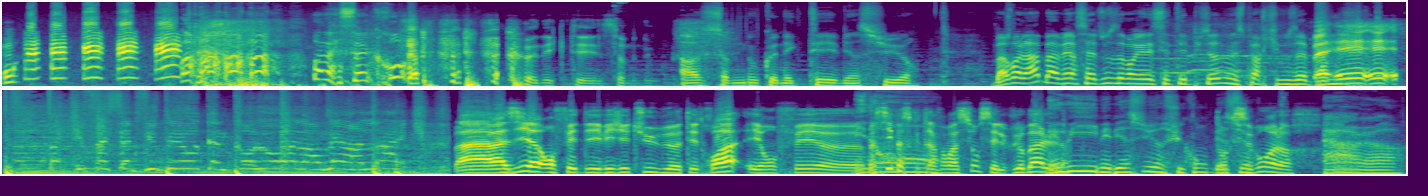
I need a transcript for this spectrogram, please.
la synchro Connectés sommes-nous. Ah sommes-nous connectés bien sûr. Bah voilà, bah merci à tous d'avoir regardé cet épisode, on espère qu'il vous a plu. Bah, eh, eh, Bah, vas-y, on fait des VGTube T3 et on fait. Euh... Mais Bah, si, parce que ta formation c'est le global. mais oui, mais bien sûr, je suis con, bien Donc c'est bon alors. Ah là là.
